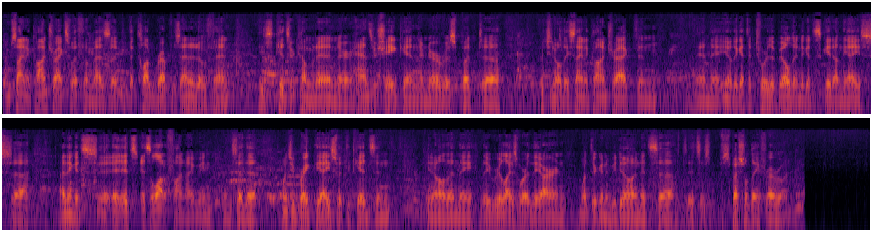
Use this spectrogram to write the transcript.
I'm signing contracts with them as a, the club representative, and these kids are coming in. Their hands are shaking. They're nervous, but uh, but you know they sign a contract and and they you know they get to tour the building. They get to skate on the ice. Uh, I think it's it's it's a lot of fun. I mean, like I said, the, once you break the ice with the kids and you know then they, they realize where they are and what they're going to be doing. It's uh, it's a special day for everyone.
